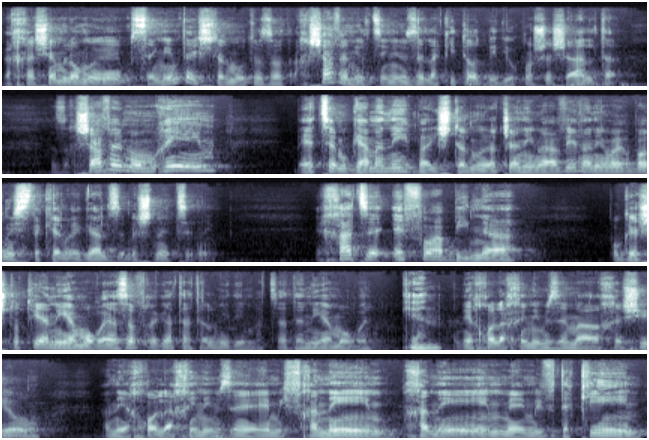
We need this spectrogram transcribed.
ואחרי שהם לא מסיימים את ההשתלמות הזאת, עכשיו הם יוצאים עם זה לכיתות, בדיוק כמו ששאלת. אז עכשיו הם אומרים, בעצם גם אני, בהשתלמויות שאני מעביר, אני אומר, בואו נסתכל רגע על זה בשני צירים. אחד זה איפה הבינה פוגשת אותי, אני המורה. עזוב רגע את התלמידים בצד, אני המורה. כן. אני יכול להכין עם זה מערכי שיעור, אני יכול להכין עם זה מבחנים, מבחנים, מבדקים.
